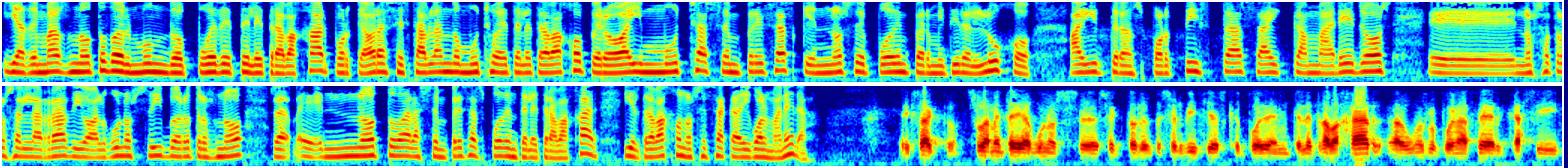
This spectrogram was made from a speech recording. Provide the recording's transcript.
Y además no todo el mundo puede teletrabajar porque ahora se está hablando mucho de teletrabajo pero hay muchas empresas que no se pueden permitir el lujo. Hay transportistas, hay camareros, eh, nosotros en la radio, algunos sí pero otros no. O sea, eh, no todas las empresas pueden teletrabajar y el trabajo no se saca de igual manera. Exacto. Solamente hay algunos eh, sectores de servicios que pueden teletrabajar, algunos lo pueden hacer casi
